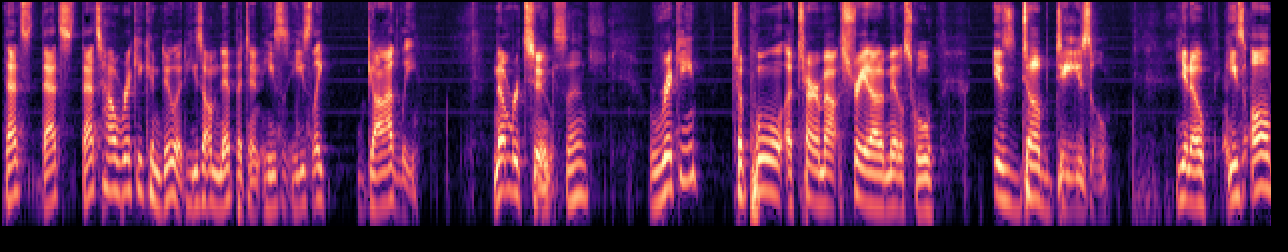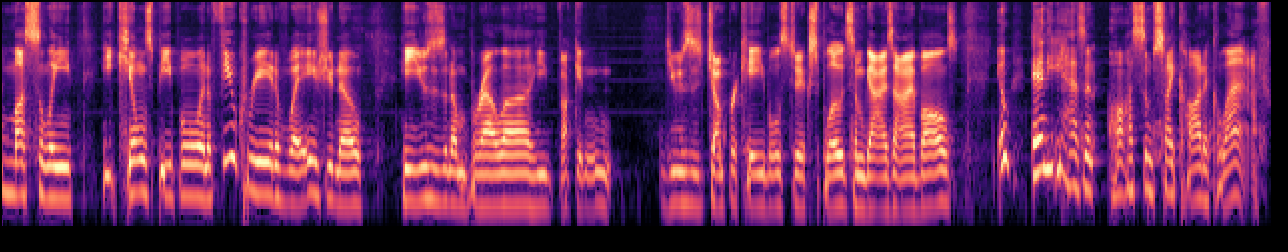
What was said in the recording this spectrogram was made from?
that's that's that's how Ricky can do it. He's omnipotent. He's he's like godly. Number two, Makes sense. Ricky, to pull a term out straight out of middle school, is Dub Diesel. You know, he's all muscly. He kills people in a few creative ways. You know, he uses an umbrella. He fucking uses jumper cables to explode some guy's eyeballs. You know, and he has an awesome psychotic laugh.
